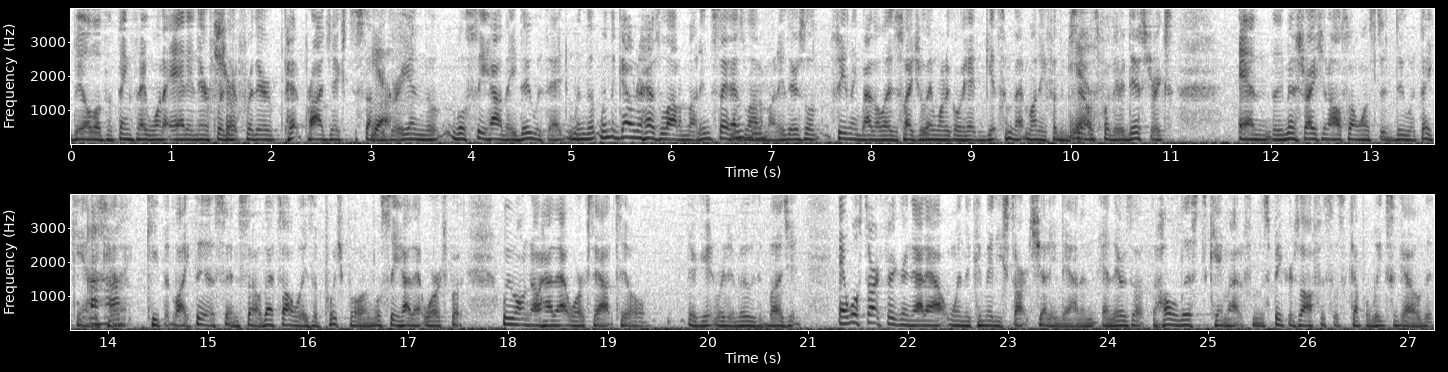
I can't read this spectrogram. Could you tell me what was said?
bill of the things they want to add in there for, sure. their, for their pet projects to some yes. degree, and the, we'll see how they do with that. When the, when the governor has a lot of money, the state has mm -hmm. a lot of mm-hmm. money, there's a feeling by the legislature they want to go ahead and get some of that money for themselves, yes. for their districts. And the administration also wants to do what they can uh -huh. to kind of keep it like this. And so that's always a push pull, and we'll see how that works. But we won't know how that works out till they're getting ready to move the budget. And we'll start figuring that out when the committee starts shutting down. And, and there's a the whole list came out from the speaker's office a couple of weeks ago that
